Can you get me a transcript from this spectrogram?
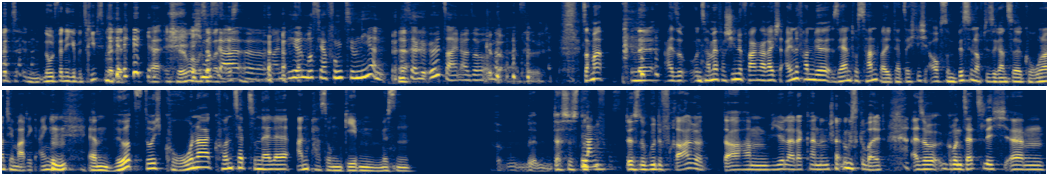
Bet notwendige Betriebsmittel. Ja, Entschuldigung, man Ich muss, muss ja was essen. ja, äh, mein Gehirn muss ja funktionieren. Muss ja geölt sein. Also Absolut. Sag mal, ne, also uns haben ja verschiedene Fragen erreicht. Eine fanden wir sehr interessant, weil die tatsächlich auch so ein bisschen auf diese ganze Corona-Thematik eingeht. Mhm. Ähm, Wird es durch Corona konzeptionelle Anpassungen geben müssen? Das ist, eine, das ist eine gute Frage. Da haben wir leider keine Entscheidungsgewalt. Also grundsätzlich ähm,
